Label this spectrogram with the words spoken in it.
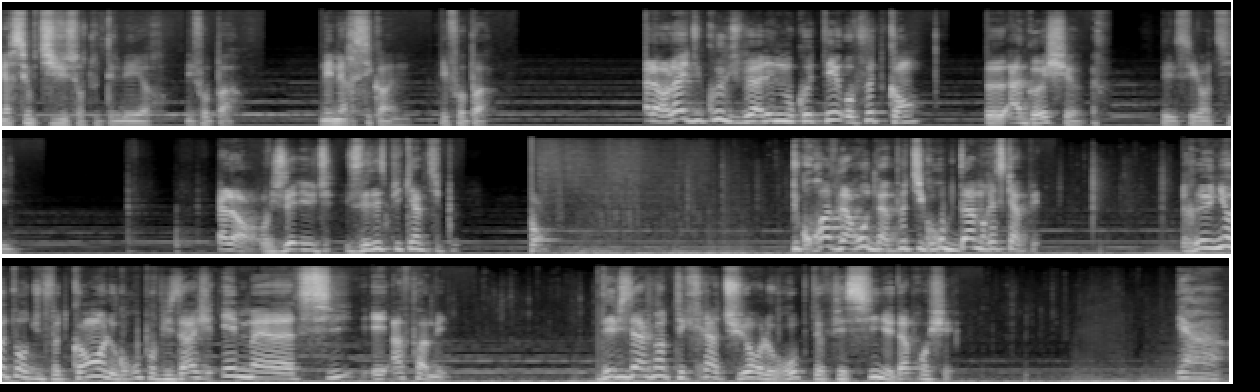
Merci au petit jus, surtout, t'es le meilleur. Il faut pas. Mais merci quand même. Il faut pas. Alors là, du coup, je vais aller de mon côté au feu de camp. Euh, à gauche. C'est gentil. Alors, je vais, je expliquer un petit peu. Bon. Tu croises la route d'un petit groupe d'âmes rescapées. Réunis autour du feu de camp, le groupe au visage émaci et affamé. Dévisageant tes créatures, le groupe te fait signe d'approcher. Viens.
